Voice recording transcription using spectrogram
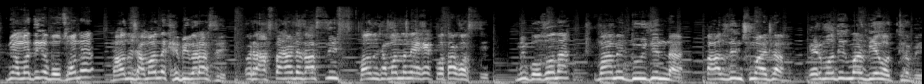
তুমি আমার দিকে বোঝো না? মানুষ আমার না খেপি বেড়াচ্ছে। ওই রাস্তাঘাটে যাচ্ছি, মানুষ আমার নামে এক এক কথা করছে তুমি বোঝো না? তোমার আমি দুই দিন না, পাঁচ দিন সময় দিলাম। এর মধ্যে তোমার বিয়ে করতে হবে।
